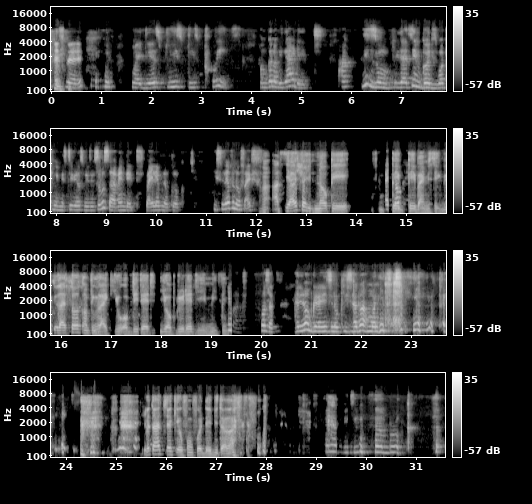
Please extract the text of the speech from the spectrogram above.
I swear. my dears, please, please, please. I'm gonna be guided. Ah, this is home. It's as if God is working in mysterious ways. It's supposed to have ended by 11 o'clock. It's 11.05. Uh, and yeah, I sure you did not pay I pay pay by mistake because I saw something like you updated you upgraded the meeting. What's that? I did not upgrade anything, no, please. I don't have money. Better check your phone for debit alert. I have anything. I'm broke.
